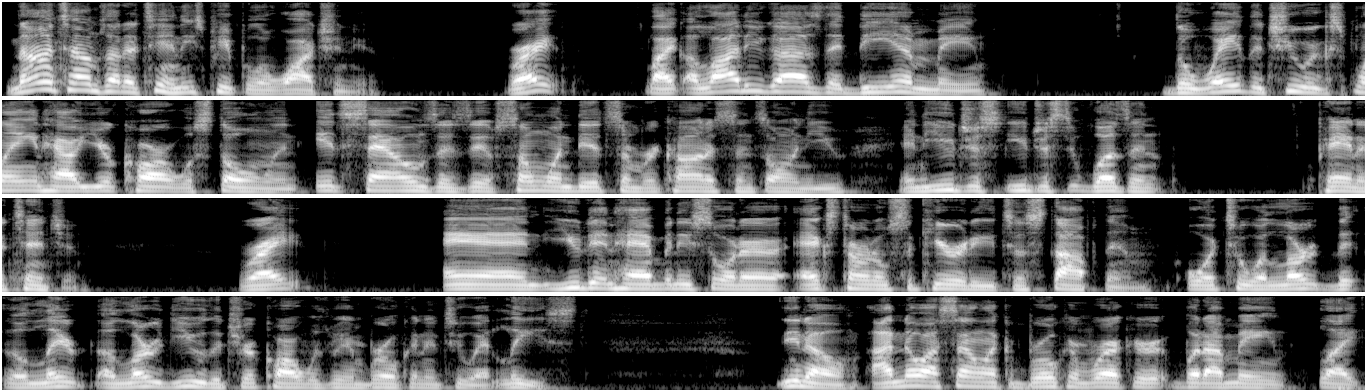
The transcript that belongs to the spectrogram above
Nine times out of 10, these people are watching you, right? Like a lot of you guys that DM me, the way that you explain how your car was stolen, it sounds as if someone did some reconnaissance on you and you just you just wasn't paying attention. Right? And you didn't have any sort of external security to stop them or to alert the, alert alert you that your car was being broken into at least. You know, I know I sound like a broken record, but I mean, like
